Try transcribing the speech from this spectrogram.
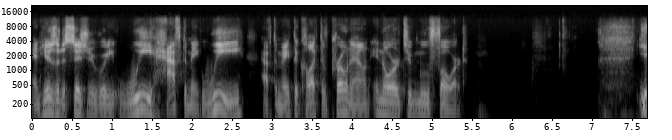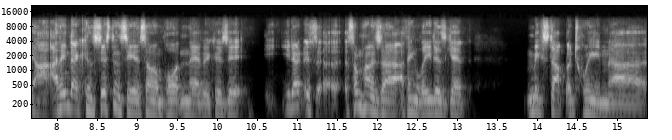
and here's a decision we, we have to make. We have to make the collective pronoun in order to move forward. Yeah, I think that consistency is so important there because it, you don't, uh, sometimes uh, I think leaders get mixed up between, uh,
